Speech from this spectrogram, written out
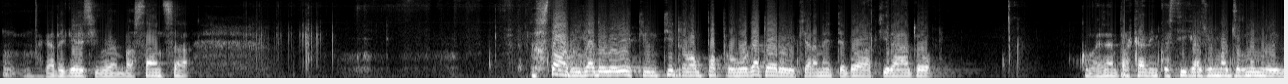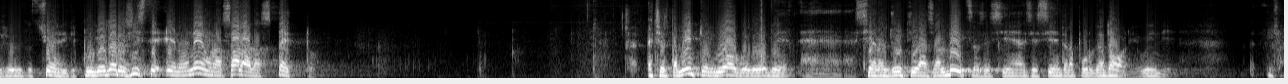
una catechesi abbastanza storica dove detti un titolo un po' provocatorio che chiaramente poi ha attirato come sempre accade in questi casi, un maggior numero di visualizzazioni, il purgatorio esiste e non è una sala d'aspetto. Cioè, è certamente un luogo dove eh, si è raggiunti la salvezza se si, se si entra a purgatorio, quindi cioè,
